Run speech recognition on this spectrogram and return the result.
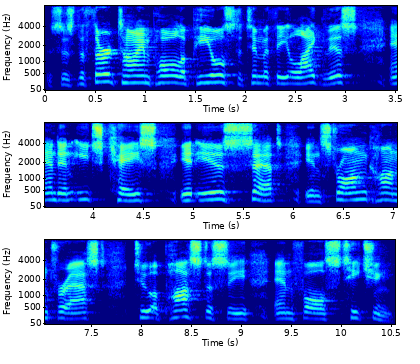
This is the third time Paul appeals to Timothy like this, and in each case it is set in strong contrast to apostasy and false teaching.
